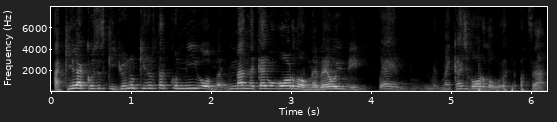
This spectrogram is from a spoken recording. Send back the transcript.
aquí la cosa es que yo no quiero estar conmigo. Me, me caigo gordo. Me veo y, eh, me, caes gordo. O sea,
